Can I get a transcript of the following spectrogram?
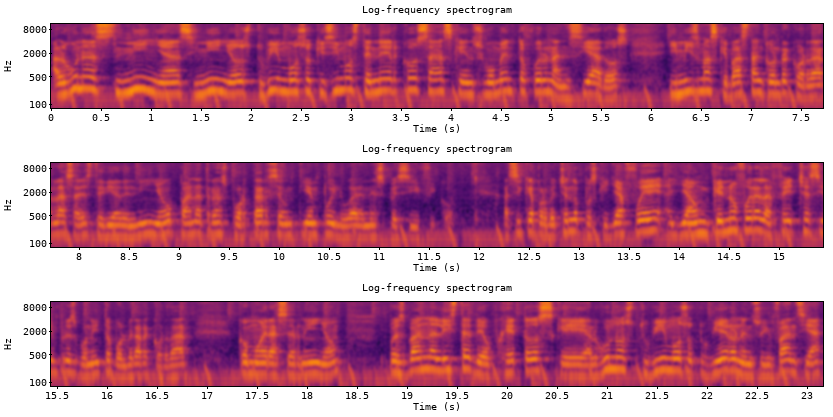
Algunas niñas y niños tuvimos o quisimos tener cosas que en su momento fueron ansiados y mismas que bastan con recordarlas a este Día del Niño para transportarse a un tiempo y lugar en específico. Así que aprovechando pues que ya fue y aunque no fuera la fecha siempre es bonito volver a recordar cómo era ser niño pues van la lista de objetos que algunos tuvimos o tuvieron en su infancia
